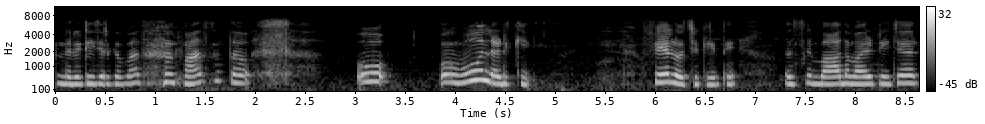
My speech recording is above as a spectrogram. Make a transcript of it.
मेरे टीचर के पास पास। तो वो वो लड़की फेल हो चुकी थी। उसके बाद हमारी टीचर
